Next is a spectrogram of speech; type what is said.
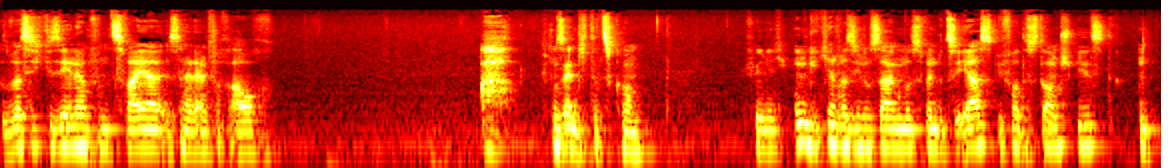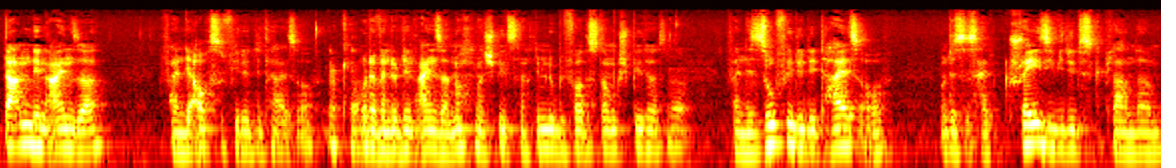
was ich gesehen habe vom Zweier ist halt einfach auch. Ah, ich muss endlich dazu kommen. Fühle ich. Umgekehrt, was ich noch sagen muss, wenn du zuerst Before the Storm spielst und dann den Einser, fallen dir auch so viele Details auf. Okay. Oder wenn du den Einser nochmal spielst, nachdem du Before the Storm gespielt hast, Ja. fallen dir so viele Details auf. Und es ist halt crazy, wie die das geplant haben.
